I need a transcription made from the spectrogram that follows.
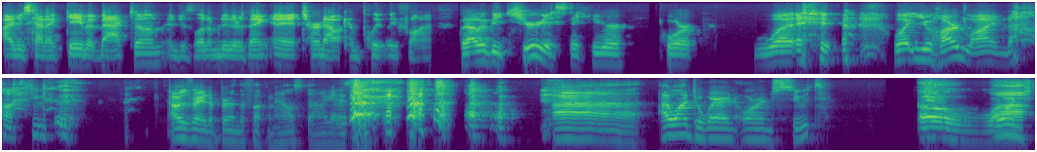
I just kind of gave it back to them and just let them do their thing, and it turned out completely fine. But I would be curious to hear, Port, what what you hardlined on. I was ready to burn the fucking house down. I gotta say. Uh, I wanted to wear an orange suit, oh wow! orange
